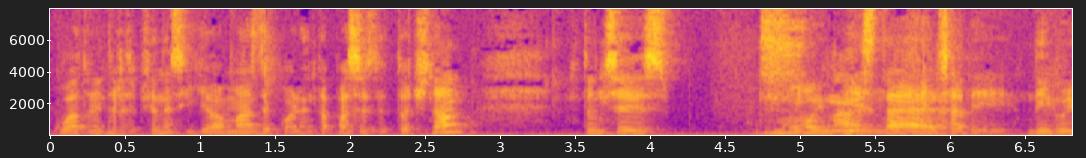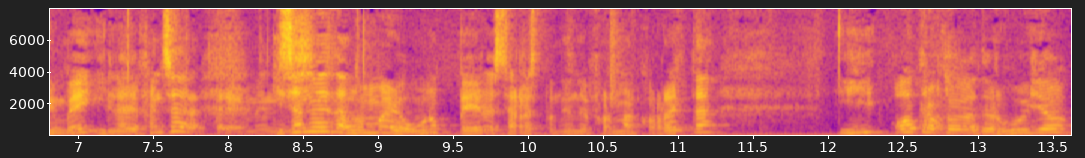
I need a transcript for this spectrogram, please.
cuatro intercepciones y lleva más de 40 pases de touchdown. Entonces, muy No, bien está- la defensa de, de Green Bay. Y la defensa quizá no es la número uno, pero está respondiendo de forma correcta. Y otro juego de orgullo.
